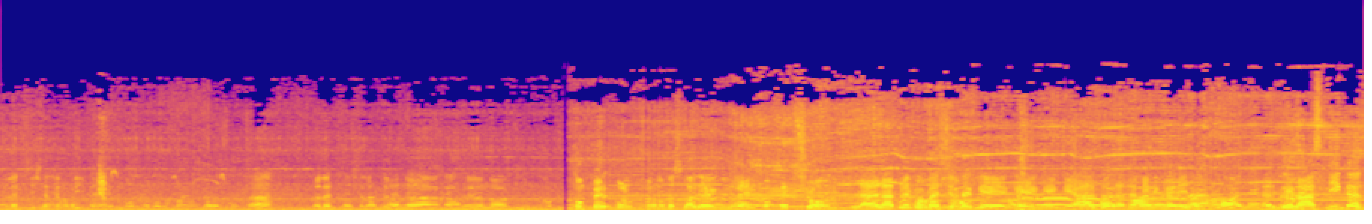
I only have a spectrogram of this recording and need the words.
O eletricista é teu primo, né? Hã? O eletricista lá teu É não, é carro meu. Con con, la Concepción. Preocupación es que, que, que, que algo la dominicana es que las chicas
